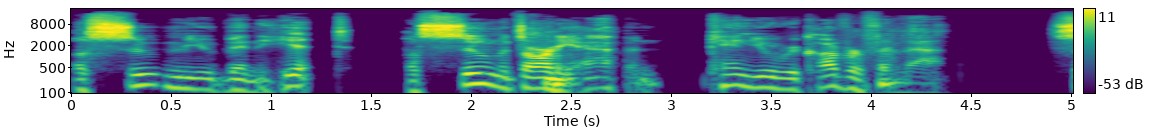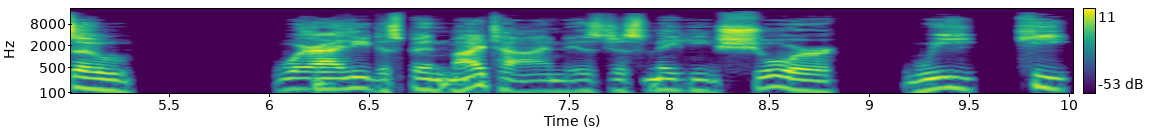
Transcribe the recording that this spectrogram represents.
assume you've been hit, assume it's already mm-hmm. happened. Can you recover from that? So where I mm-hmm. need to spend my time is just making sure we keep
